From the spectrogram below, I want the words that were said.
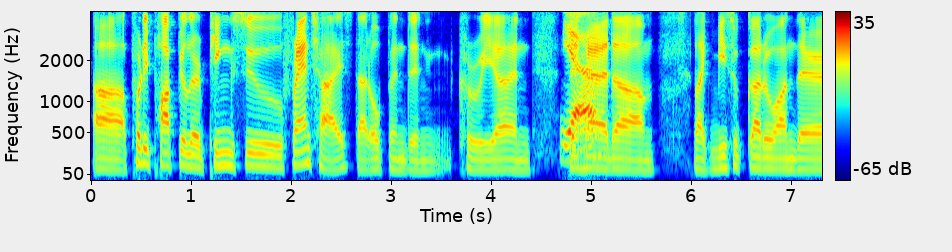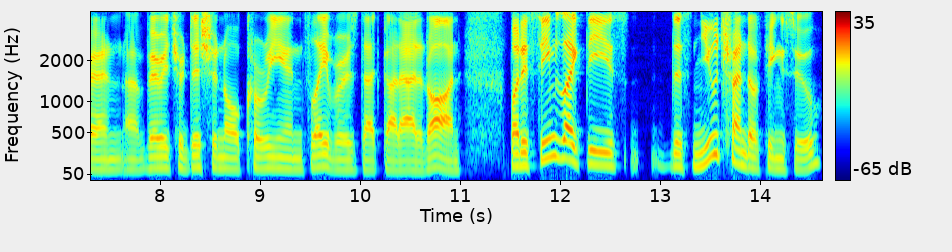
Uh, pretty popular Bingsu franchise that opened in Korea, and they had um, like misukgaru on there and uh, very traditional Korean flavors that got added on. But it seems like these this new trend of Bingsu,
